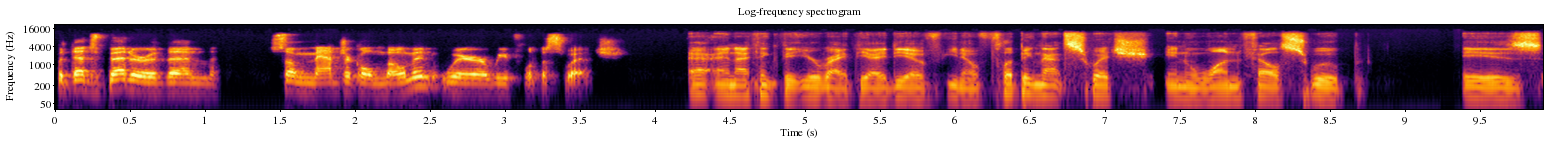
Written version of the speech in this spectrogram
but that's better than some magical moment where we flip a switch. And I think that you're right. The idea of, you know, flipping that switch in one fell swoop is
